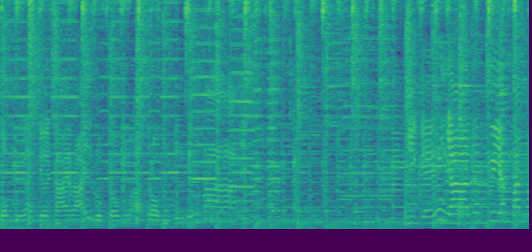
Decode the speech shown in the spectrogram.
ศพเหมือนเจอชายร้ายรูปทรงอัตรมจนถึงตายพี่เก่งอย่าลืมเกวียนมันน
